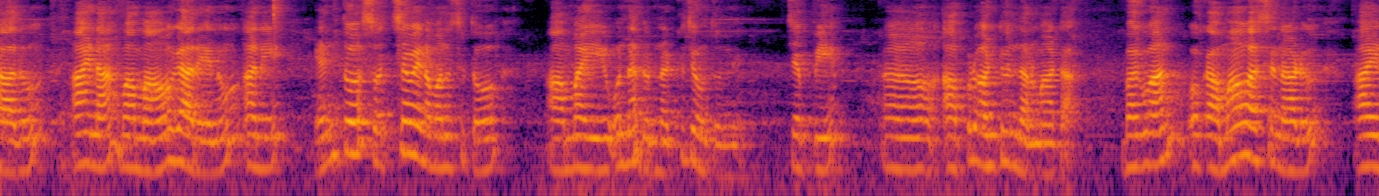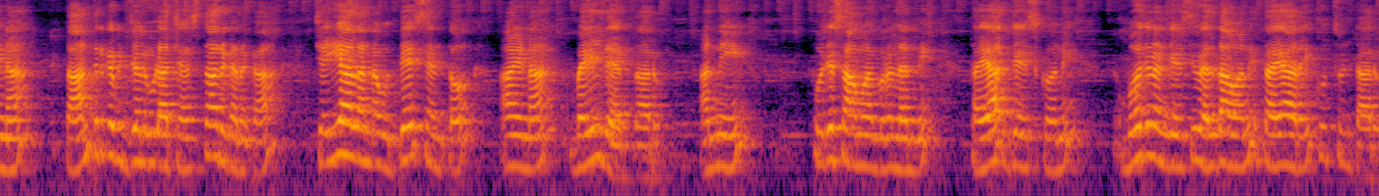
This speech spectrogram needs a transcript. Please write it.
కాదు. ఆయన మా మామగారేను అని ఎంతో స్వచ్ఛమైన మనసుతో ఆ అమ్మాయి ఉన్నది ఉన్నట్టు చెబుతుంది. చెప్పి అప్పుడు అంటుందన్నమాట. భగవాన్ ఒక అమావాస్య నాడు ఆయన తాంత్రిక విద్యలు కూడా చేస్తారు గనక చెయ్యాలన్న ఉద్దేశంతో ఆయన బయలుదేరుతారు. అన్నీ పూజ సామాగ్రులన్నీ తయారు చేసుకొని భోజనం చేసి వెళ్దామని తయారై కూర్చుంటారు.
